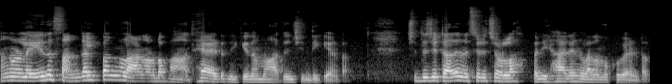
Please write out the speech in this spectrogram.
അങ്ങനെയുള്ള ഏത് സങ്കല്പങ്ങളാണ് അവിടെ ബാധയായിട്ട് നിൽക്കുന്നത് നമ്മൾ ആദ്യം ചിന്തിക്കേണ്ടത്. ചിന്തിച്ചിട്ട് അതനുസരിച്ചുള്ള പരിഹാരങ്ങളാണ് നമുക്ക് വേണ്ടത്.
